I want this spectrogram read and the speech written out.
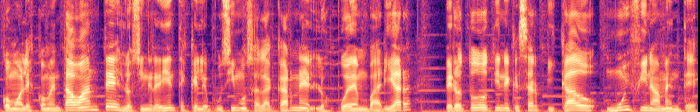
Como les comentaba antes, los ingredientes que le pusimos a la carne los pueden variar, pero todo tiene que ser picado muy finamente.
